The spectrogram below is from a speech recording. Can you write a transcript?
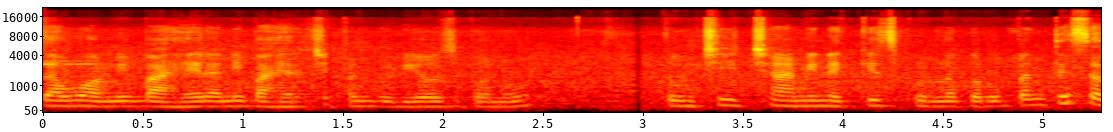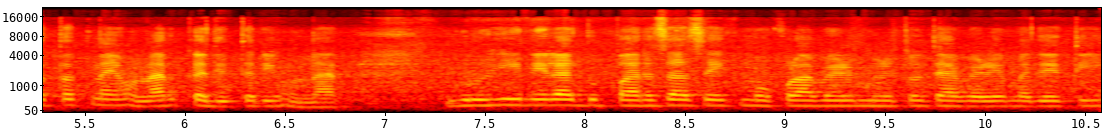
जाऊ आम्ही बाहेर आणि बाहेरचे पण व्हिडिओज बनवू. तुमची इच्छा आम्ही नक्कीच पूर्ण करू पण ते सतत नाही होणार कधीतरी होणार. गृहिणीला दुपारचाच एक मोकळा वेळ मिळतो त्या वेळेमध्ये ती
